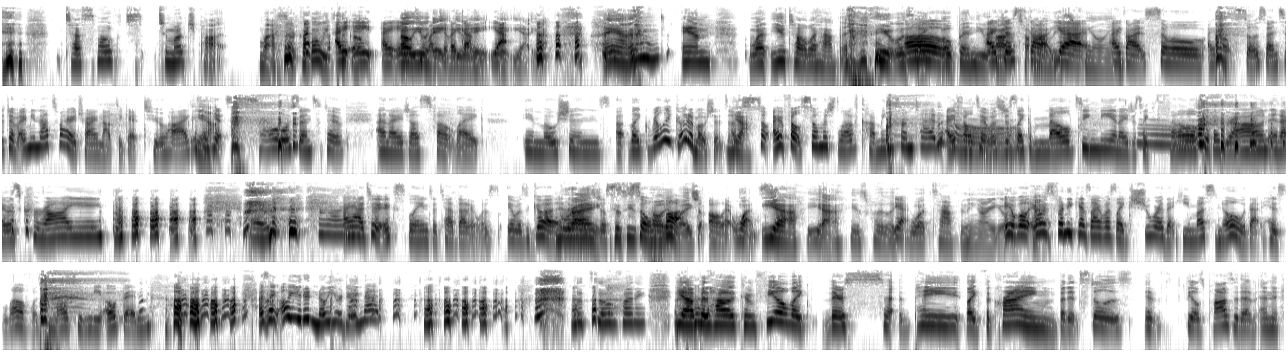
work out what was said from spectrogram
Tess smoked too much pot last or a couple weeks i ago. ate i ate oh, too you much ate, of a gummy ate, yeah yeah, yeah. and and what you tell what happened? it was Oh, like opened you I just got yeah. feelings. I got so I felt so sensitive. I mean, that's why I try not to get too high because Yeah. I get so sensitive, and I just felt like emotions, uh, like really good emotions. Yeah. So I felt so much love coming from Ted. I felt it was just like melting me, and I just like fell to the ground, and I was crying. I had to explain to Ted that it was it was good. Right, it was 'cause he's so much like- all at once. yeah, yeah. He was probably like, Yeah. "What's happening? Are you?" It, well, it was funny because I was like sure that he must know that his love was melting me open. I was like, "Oh, you didn't know you were doing that?" That's so funny. Yeah, but how it can feel like there's pain, like the crying, but it still is, it feels positive. And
